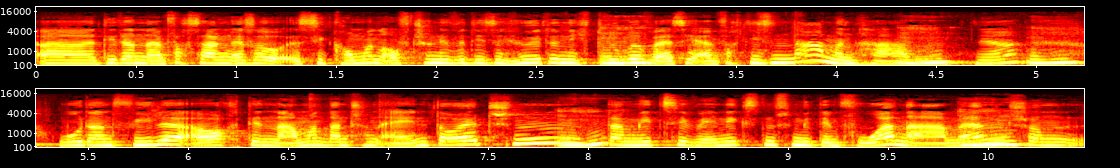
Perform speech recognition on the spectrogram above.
äh, die dann einfach sagen, also sie kommen oft schon über diese Hürde nicht drüber, mhm. weil sie einfach diesen Namen haben. Mhm. Ja? Mhm. Wo dann viele auch den Namen dann schon eindeutschen, damit sie wenigstens mit dem Vornamen schon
